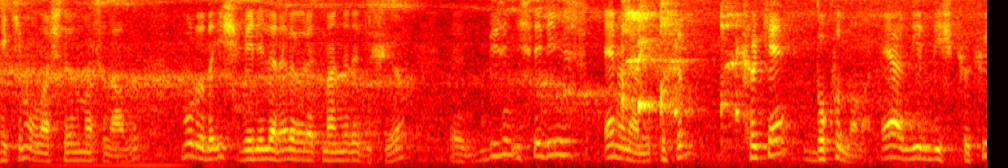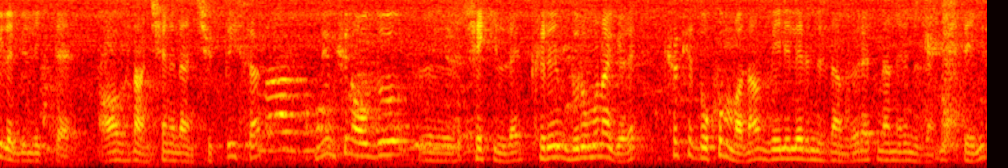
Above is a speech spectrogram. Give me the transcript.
hekime ulaştırılması lazım. Burada da iş velilere ve öğretmenlere düşüyor. Ee, Bizim istediğimiz en önemli kısım köke dokunmama. Eğer bir diş köküyle birlikte ağızdan, çeneden çıktıysa mümkün olduğu e, şekilde kırığın durumuna göre köke dokunmadan velilerimizden ve öğretmenlerimizden isteğimiz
